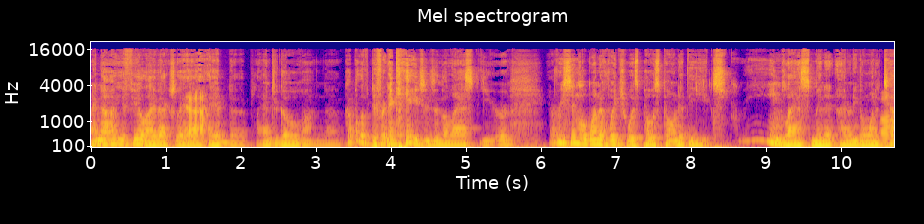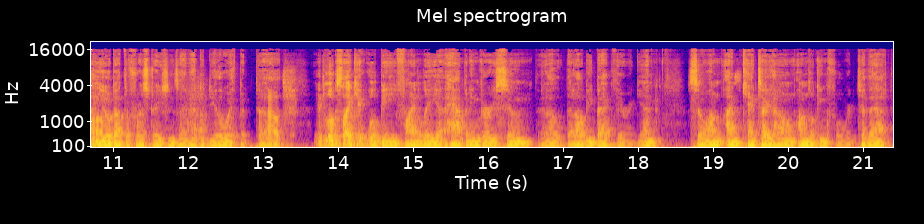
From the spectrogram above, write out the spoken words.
I know how you feel. I've actually yeah. I, I, had uh, planned to go on a couple of different occasions in the last year, every single one of which was postponed at the last minute. I don't even want to tell you about the frustrations I've had to deal with, but uh, it looks like it will be finally uh, happening very soon. That I'll that I'll be back there again. So I'm I can't tell you how I'm, I'm looking forward to that.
